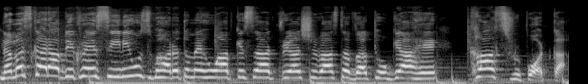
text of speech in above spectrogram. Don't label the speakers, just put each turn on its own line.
नमस्कार, आप देख रहे हैं सी न्यूज़ भारत में हूँ आपके साथ प्रिया श्रीवास्तव। वक्त हो गया है खास रिपोर्ट का।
